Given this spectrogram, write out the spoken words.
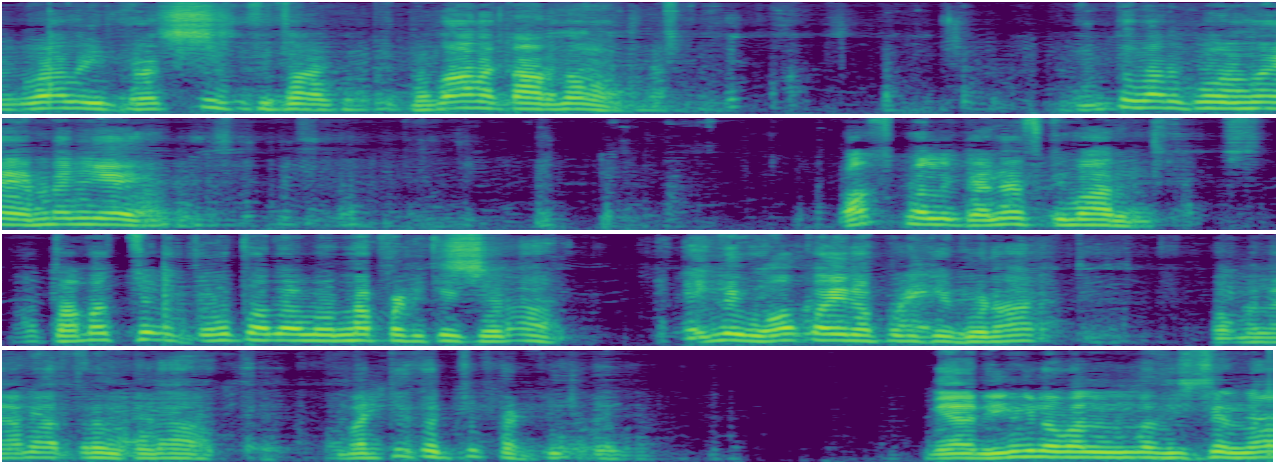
ఇవాళ ఈ ప్రశ్న ప్రధాన కారణం ఇంతవరకు ఉన్న ఎమ్మెల్యే వాసుపల్లి గణేష్ కుమార్ ఆ సమస్యల తోపలలో ఉన్నప్పటికీ కూడా ఎన్ని ఓపైనప్పటికీ కూడా మమ్మల్ని ఏమాత్రం కూడా మట్టి ఖర్చు పట్టించుకోలేదు. మేము రింగుల వల్ల విషయంలో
